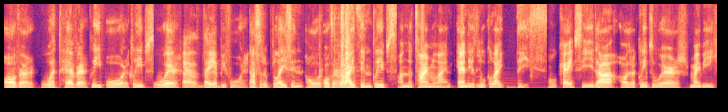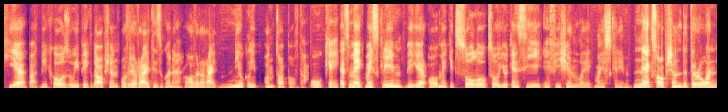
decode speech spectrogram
over whatever clip or clips were uh, there before. That's replacing or overwriting clips on the timeline and it look like this okay see that other clips were maybe here but because we picked the option overwrite is gonna overwrite new clip on top of that. Okay let's make my screen bigger or make it solo so you can see efficiently my screen. Next option the third one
